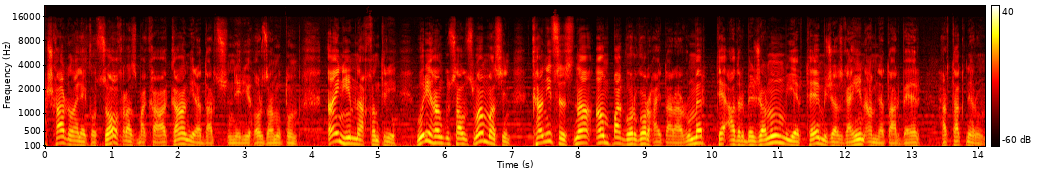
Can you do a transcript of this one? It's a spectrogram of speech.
աշխարհն ալեկոծող ռազմաքաղաքական իրադարձությունների հորձանուտում։ Այն հիմնախնդրի, որի հանգուցալուծման մասին քանիցս նա անպագորգոր հայտարարում էր թե Ադրբեջանում եւ թե միջազգային ամենատարբեր հարթակներում։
